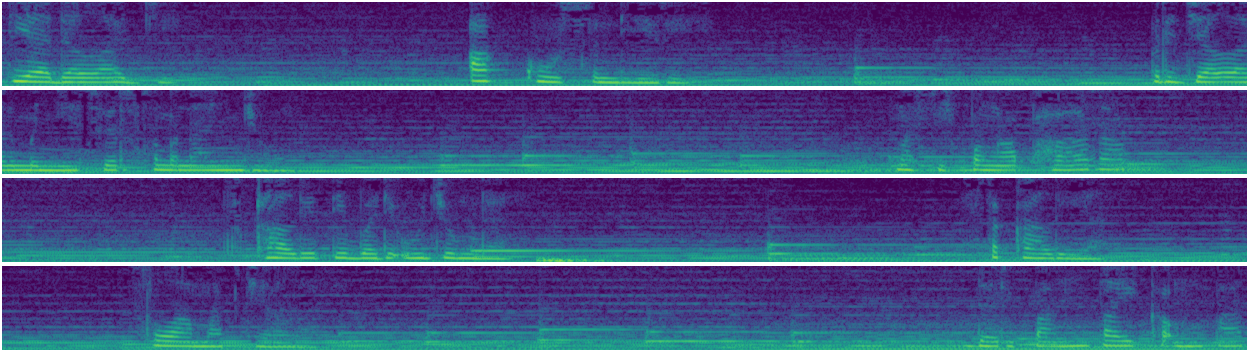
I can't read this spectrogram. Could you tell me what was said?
Tiada lagi. Aku sendiri. Berjalan menyisir semenanjung. Masih pengap harap. Sekali tiba di ujung dan sekalian selamat jalan dari pantai keempat.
